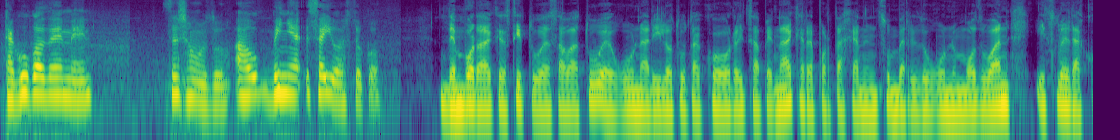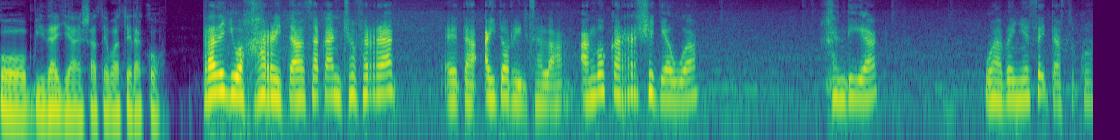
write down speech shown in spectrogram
eta gu gaude hemen, zer du, hau, baina zaio aztuko. Denborak ez ditu ezabatu egunari lotutako oroitzapenak erreportajean entzun berri dugun moduan izulerako bidaia esate baterako. Radioa jarrita zakan txoferrak eta aitor hiltzala. Hango karrese jaua, jendiak, ua baina zaitaztuko.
